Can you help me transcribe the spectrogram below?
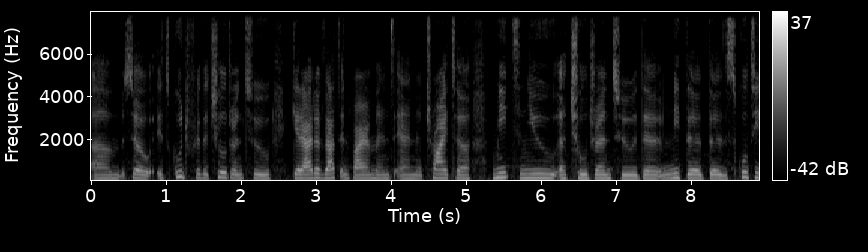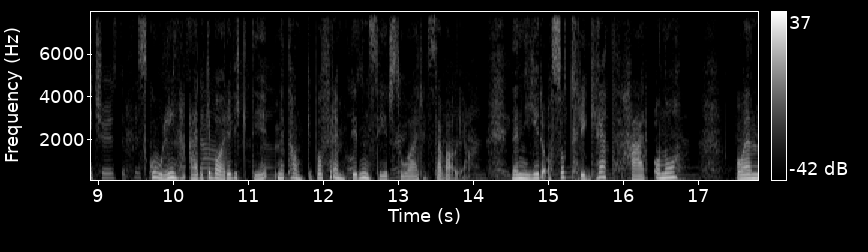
um, so it's good for the children to get out of that environment and try to meet new uh, children to the, meet the, the school teachers the Skolen er ikke bare viktig med tanke på fremtiden, sier Suar Savalia. Den gir også trygghet her og nå. Og en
